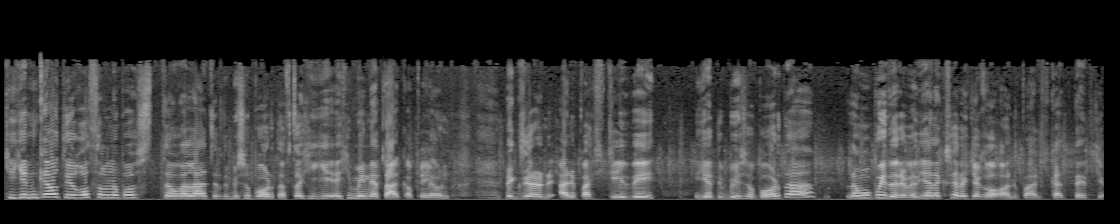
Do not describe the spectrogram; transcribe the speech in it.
Και γενικά ότι εγώ θέλω να πάω στο γαλάτσι από την πίσω πόρτα. Αυτό έχει, γι- έχει μείνει ατάκα πλέον. Δεν ξέρω αν- αν υπάρχει κλειδί για την πίσω πόρτα. Να μου πείτε ρε παιδιά, να ξέρω κι εγώ αν υπάρχει κάτι τέτοιο.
